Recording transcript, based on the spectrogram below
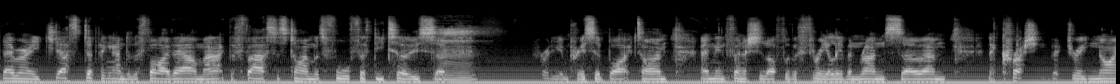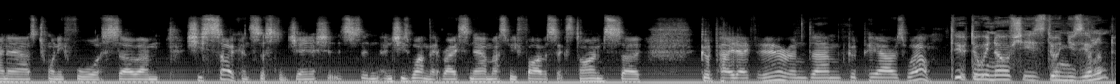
they were only just dipping under the five hour mark. The fastest time was 452. So. Mm pretty impressive bike time, and then finished it off with a 3:11 run. So um, a crushing victory, nine hours 24. So um, she's so consistent, Gina, she's, and, and, she's won that race now, must be five or six times. So good payday for her, and um, good PR as well. Do do we know if she's doing New Zealand?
